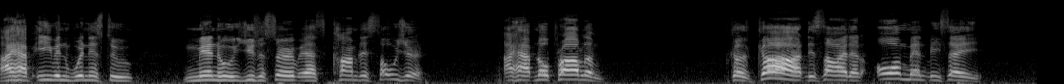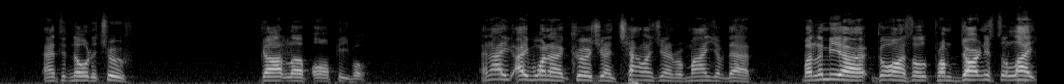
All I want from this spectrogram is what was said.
I have even witnessed to men who used to serve as communist soldier. I have no problem because God decided that all men be saved and to know the truth. God loved all people. And I, I want to encourage you and challenge you and remind you of that. But let me uh, go on. So, from darkness to light.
